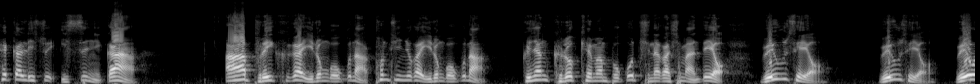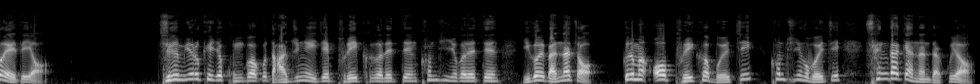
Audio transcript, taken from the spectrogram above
헷갈릴 수 있으니까 아 브레이크가 이런 거구나, 컨티뉴가 이런 거구나. 그냥 그렇게만 보고 지나가시면 안 돼요. 외우세요. 외우세요. 외워야 돼요. 지금 이렇게 이제 공부하고 나중에 이제 브레이크가 됐든 컨티뉴가 됐든 이걸 만나죠. 그러면 어 브레이크가 뭐였지? 컨티뉴가 뭐였지? 생각이 안 난다고요.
